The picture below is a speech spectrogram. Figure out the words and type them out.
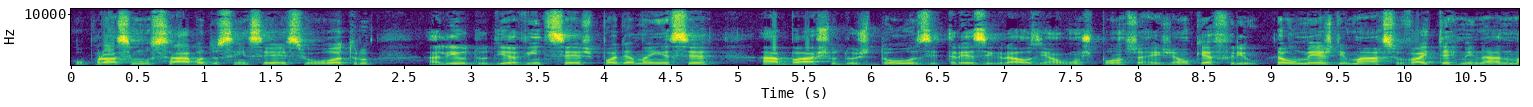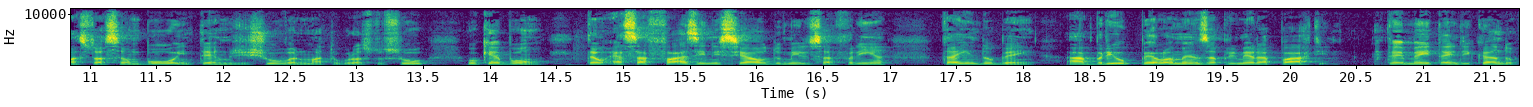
O próximo sábado, sem ser esse ou outro, ali o do dia 26, pode amanhecer abaixo dos 12, 13 graus em alguns pontos da região, que é frio. Então, o mês de março vai terminar numa situação boa em termos de chuva no Mato Grosso do Sul, o que é bom. Então, essa fase inicial do milho safrinha está indo bem. Abril, pelo menos a primeira parte, também está indicando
